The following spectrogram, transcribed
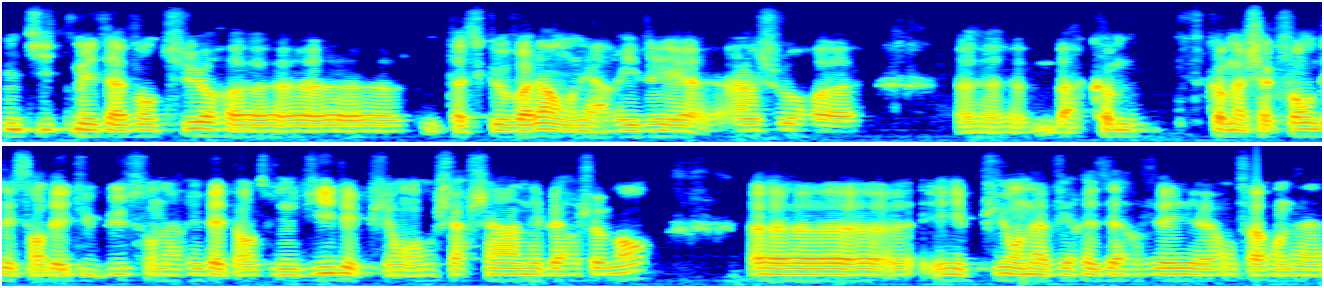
une petite mésaventure euh, parce que voilà, on est arrivé un jour, bah, comme, comme à chaque fois, on descendait du bus, on arrivait dans une ville et puis on cherchait un hébergement. Euh, et puis on avait réservé, enfin on a,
